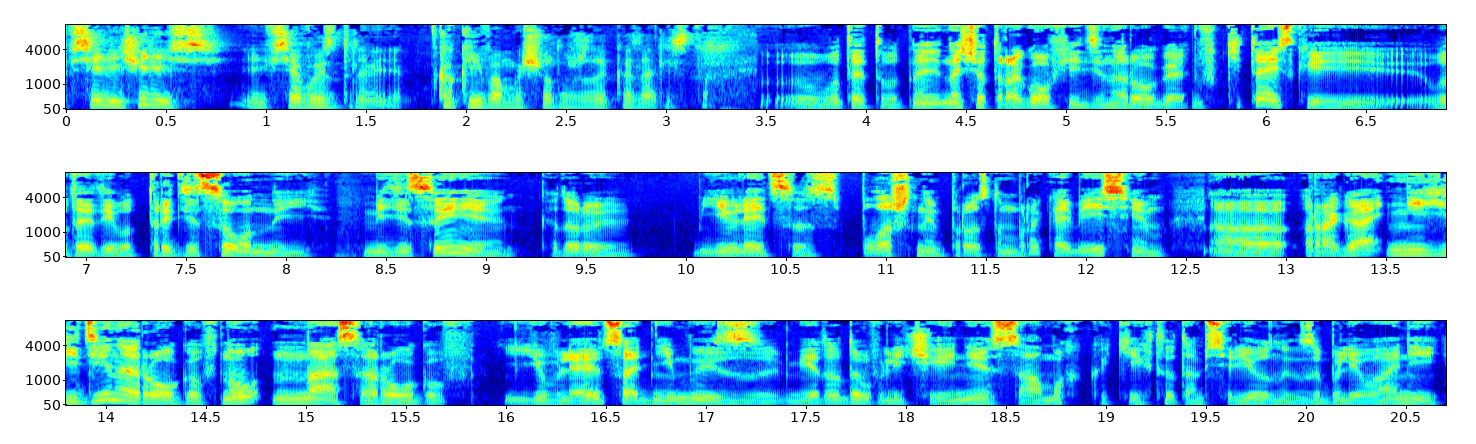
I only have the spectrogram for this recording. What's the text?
все лечились и все выздоровели. Какие вам еще нужны доказательства? Вот это вот насчет рогов единорога. В китайской вот этой вот традиционной медицине, которая является сплошным просто мракобесием. Э, рога не единорогов, но носорогов являются одним из методов лечения самых каких-то там серьезных заболеваний.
